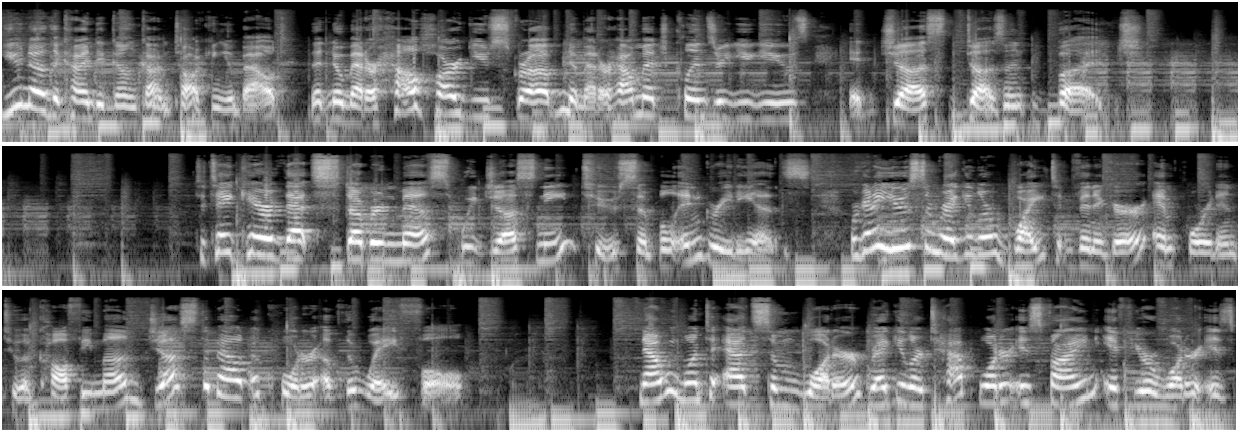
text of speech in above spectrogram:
You know the kind of gunk I'm talking about, that no matter how hard you scrub, no matter how much cleanser you use, it just doesn't budge. To take care of that stubborn mess, we just need two simple ingredients. We're going to use some regular white vinegar and pour it into a coffee mug just about a quarter of the way full. Now we want to add some water. Regular tap water is fine if your water is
